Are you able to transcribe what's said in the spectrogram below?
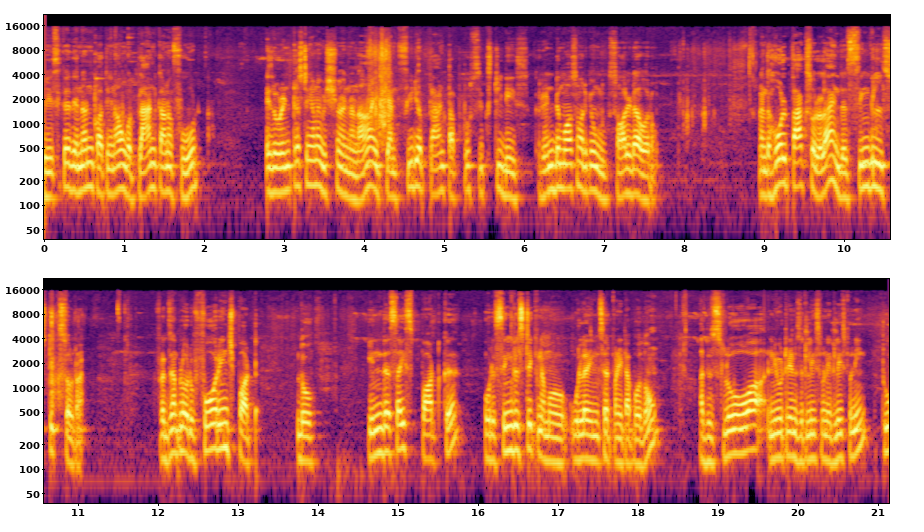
பேசிக்காக இது என்னென்னு பார்த்தீங்கன்னா உங்கள் பிளான்ட்கான ஃபுட் இதில் ஒரு இன்ட்ரெஸ்டிங்கான விஷயம் என்னென்னா it can feed your plant up to sixty days ரெண்டு மாதம் வரைக்கும் உங்களுக்கு சாலிடாக வரும். நான் இந்த ஹோல் பேக் சொல்லலை இந்த சிங்கிள் ஸ்டிக் சொல்கிறேன் ஃபார் எக்ஸாம்பிள் ஒரு ஃபோர் இன்ச் பாட் தோ இந்த சைஸ் பாட்க்கு ஒரு சிங்கிள் ஸ்டிக் நம்ம உள்ளே இன்சர்ட் பண்ணிட்டா போதும். அது ஸ்லோவாக நியூட்ரியன்ஸ் ரிலீஸ் பண்ணி ரிலீஸ் பண்ணி two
